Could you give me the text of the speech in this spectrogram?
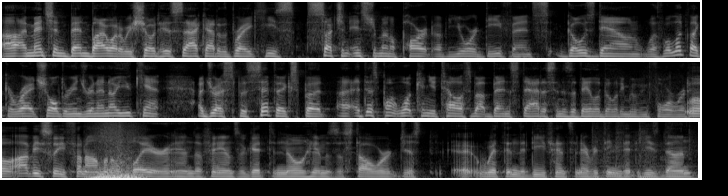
Uh, I mentioned Ben Bywater. We showed his sack out of the break. He's such an instrumental part of your defense. Goes down with what looked like a right shoulder injury. And I know you can't address specifics, but uh, at this point, what can you tell us about Ben's status and his availability moving forward? Well, obviously, phenomenal player, and the fans will get to know him as a stalwart just uh, within the defense and everything that he's done.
